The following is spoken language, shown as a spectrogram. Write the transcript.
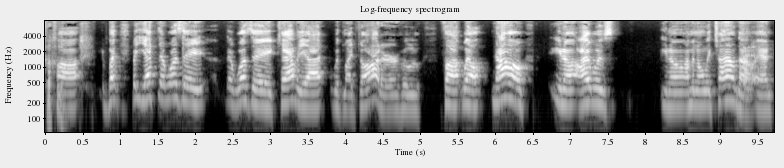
uh, but, but yet there was a, there was a caveat with my daughter who thought, well, now, you know, I was you know, I'm an only child now. And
